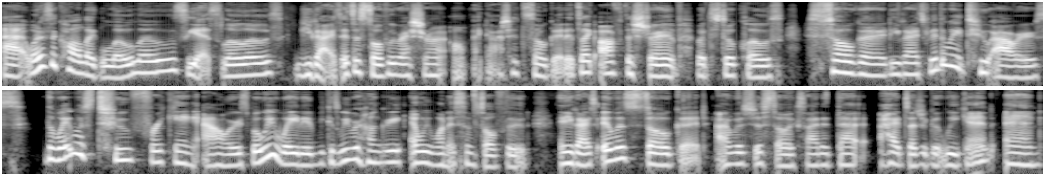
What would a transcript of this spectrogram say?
at what is it called? Like Lolo's? Yes, Lolo's. You guys, it's a soul food restaurant. Oh my gosh, it's so good. It's like off the strip, but still close. So good. You guys, we had to wait two hours the wait was two freaking hours, but we waited because we were hungry and we wanted some soul food. And you guys, it was so good. I was just so excited that I had such a good weekend. And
